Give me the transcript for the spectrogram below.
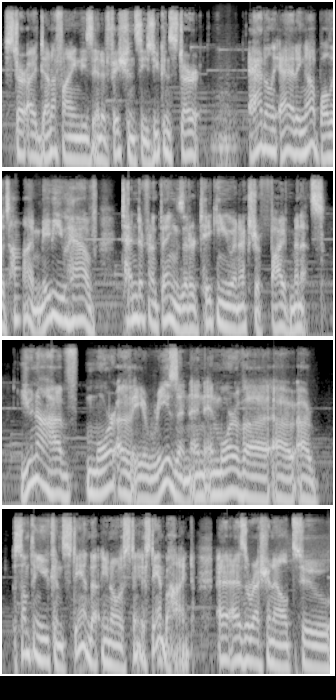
start identifying these inefficiencies. You can start adding adding up all the time. Maybe you have 10 different things that are taking you an extra five minutes. You now have more of a reason and, and more of a, a, a something you can stand you know stand behind as a rationale to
